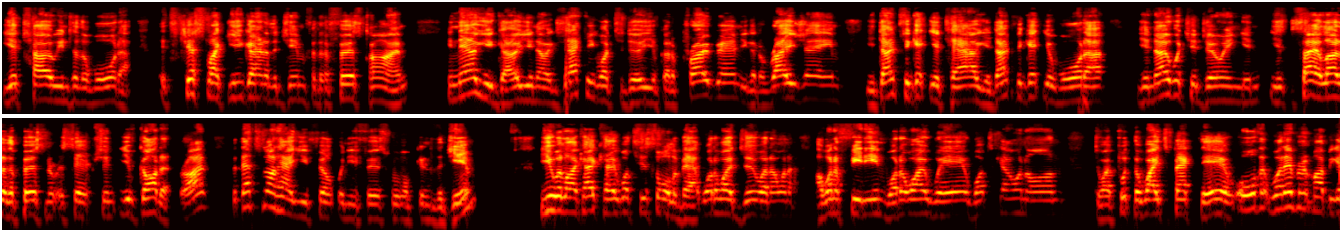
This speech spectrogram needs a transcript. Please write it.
your toe into the water. It's just like you going to the gym for the first time And now you go, you know exactly what to do. You've got a program, you've got a regime. You don't forget your towel, you don't forget your water. You know what you're doing. You, you say hello to the person at reception. You've got it, right? But that's not how you felt when you first walked into the gym. You were like, okay, what's this all about? What do I do? I don't want to. I want to fit in. What do I wear? What's going on? Do I put the weights back there? All that, whatever it might be.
